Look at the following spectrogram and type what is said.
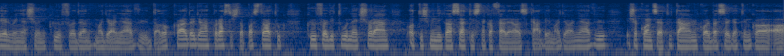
érvényesülni külföldön magyar nyelvű dalokkal, de ugyanakkor azt is tapasztaltuk külföldi turnék során, ott is mindig a setlistnek a fele az kb. magyar nyelvű, és a koncert után, amikor beszélgetünk a,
